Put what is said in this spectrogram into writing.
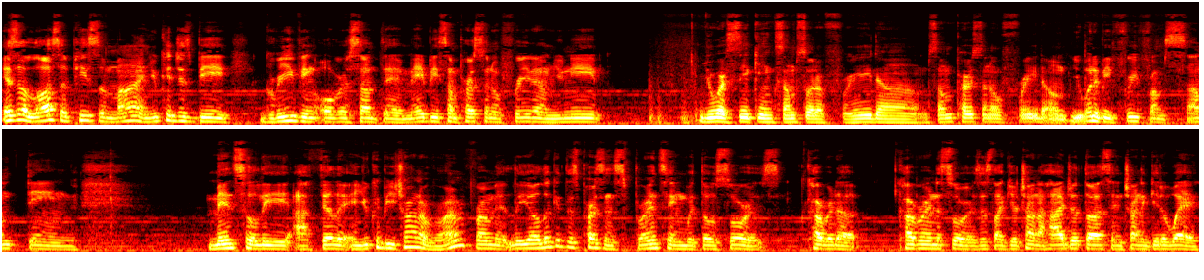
it's a loss of peace of mind. You could just be grieving over something, maybe some personal freedom. You need you are seeking some sort of freedom, some personal freedom. You want to be free from something mentally I feel it. And you could be trying to run from it Leo. Look at this person sprinting with those swords covered up covering the swords. It's like you're trying to hide your thoughts and trying to get away.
